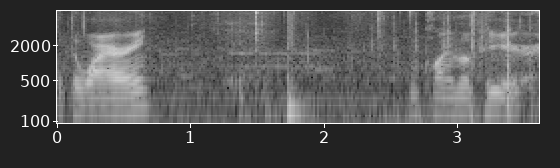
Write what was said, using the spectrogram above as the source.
with the wiring. We'll climb up here.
